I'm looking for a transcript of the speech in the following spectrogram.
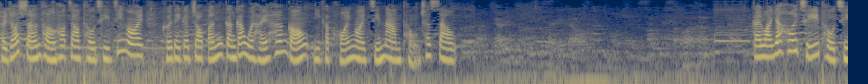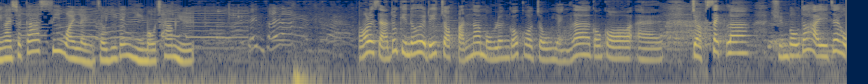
除咗上堂學習陶瓷之外，佢哋嘅作品更加會喺香港以及海外展覽同出售。計劃一開始，陶瓷藝術家施慧玲就已經義務參與。我哋成日都見到佢哋啲作品啦，無論嗰個造型啦、嗰、個誒著色啦，全部都係即係好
